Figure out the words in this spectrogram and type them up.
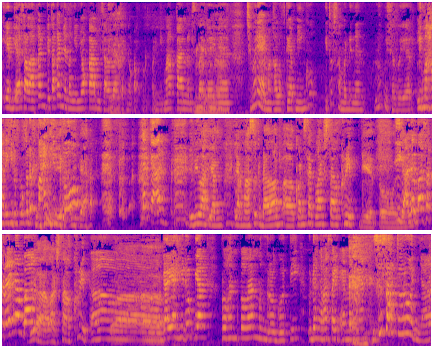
ya biasa lah kan kita kan nyenengin nyokap, misalnya Iya. ngajak nyokap pergi makan dan Benar, sebagainya. Cuma ya emang kalau tiap minggu itu sama dengan lu bisa bayar lima hari hidup lu ke depan gitu, Iya, iya. ya kan? Inilah yang yang masuk ke dalam uh, konsep lifestyle creep gitu. Jadi- ada bahasa kerennya bang. Iya, lifestyle creep. Wah. gaya hidup yang pelan-pelan menggerogoti, udah ngerasain enaknya, susah turunnya,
